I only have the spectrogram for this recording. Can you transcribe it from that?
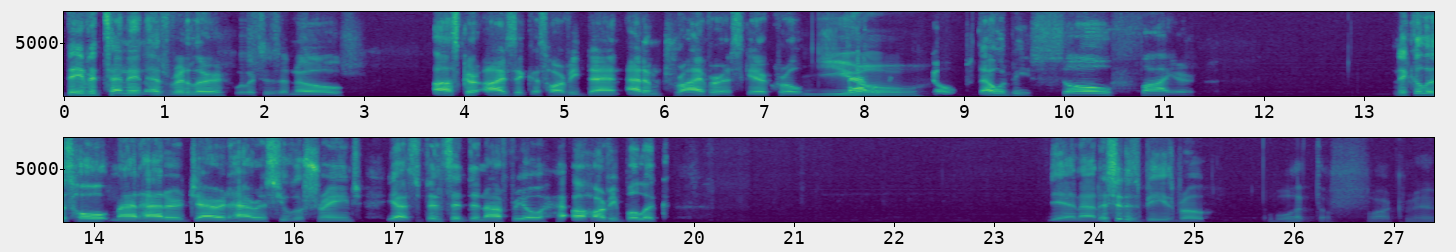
David Tennant as Riddler, which is a no. Oscar Isaac as Harvey Dent. Adam Driver as Scarecrow. yo, Dope. That would be so fire. Nicholas Hoult, Mad Hatter, Jared Harris, Hugo Strange. Yes, Vincent D'Onofrio, uh, Harvey Bullock. Yeah, nah, this shit is bees, bro. what the fuck, man?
